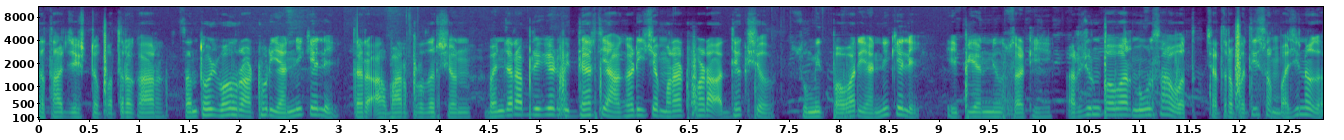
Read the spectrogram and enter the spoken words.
तथा ज्येष्ठ पत्रकार संतोष भाऊ राठोड यांनी केले. तर आभार प्रदर्शन बंजारा ब्रिगेड विद्यार्थी आघाडीचे मराठवाडा अध्यक्ष सुमित पवार यांनी केले. एपीएन न्यूजसाठी अर्जुन पवार नूर सावत छत्रपती संभाजीनगर.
